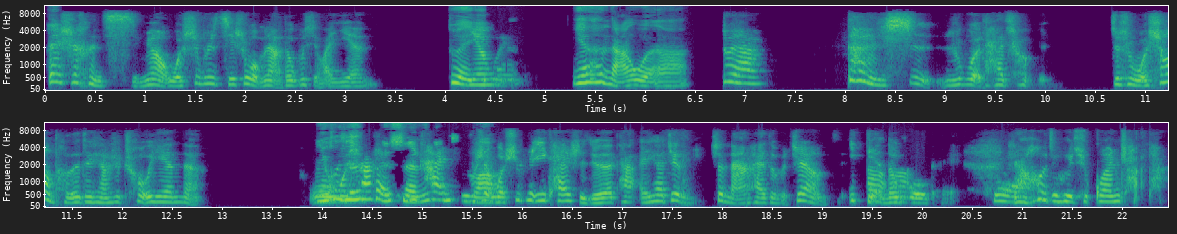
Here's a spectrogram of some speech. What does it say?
但是很奇妙，我是不是其实我们俩都不喜欢烟？对，烟味，烟很难闻啊。对啊，但是如果他抽，就是我上头的对象是抽烟的。你会觉得他很神秘不是，我是不是一开始觉得他，哎呀，这这男孩怎么这样子，一点都不 OK，然后就会去观察他，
